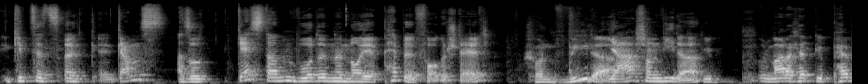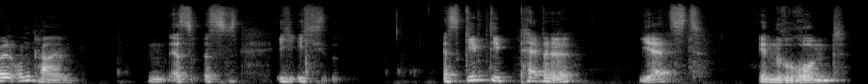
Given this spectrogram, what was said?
gibt's jetzt äh, ganz, also gestern wurde eine neue Pebble vorgestellt. Schon wieder? Ja, schon wieder. Die, und war das jetzt die Pebble Untime? Es, es, ich, ich, es gibt die Pebble jetzt in rund.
